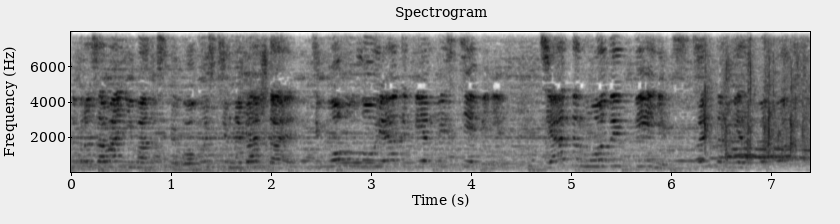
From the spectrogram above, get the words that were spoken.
Департамент образования Ивановской области награждает дипломом лауреата первой степени Театр моды «Феникс», Центр детского творчества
